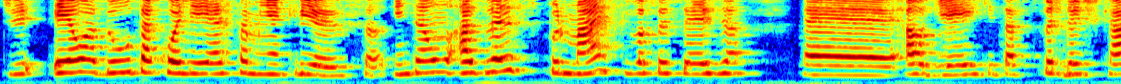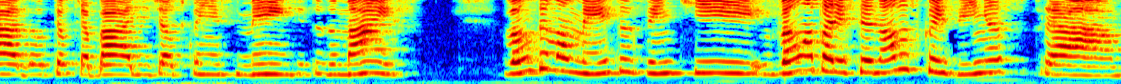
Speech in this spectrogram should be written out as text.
de eu adulta acolher essa minha criança. Então, às vezes, por mais que você seja é, alguém que está super dedicado ao teu trabalho de autoconhecimento e tudo mais, vão ter momentos em que vão aparecer novas coisinhas para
